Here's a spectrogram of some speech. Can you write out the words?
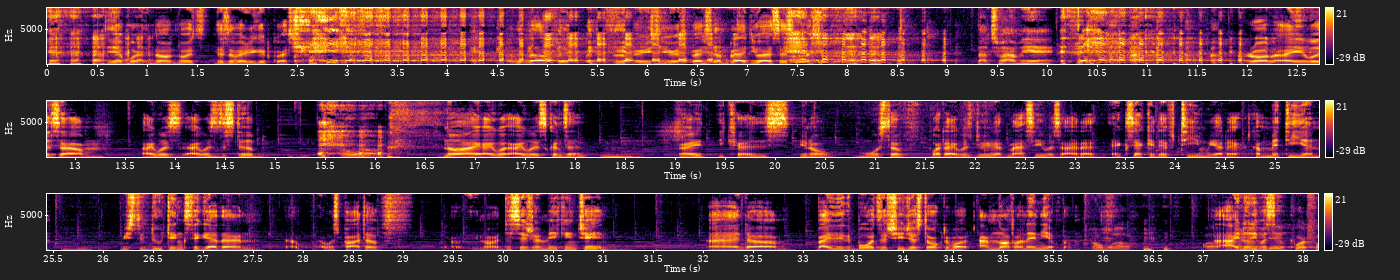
yeah, but no, no, it's, this is a very good question. I'm laughing, but this is a very serious question. I'm glad you asked this question. That's why I'm here. Ron, I was, um, I was, I was disturbed. Oh wow. No, I, I, I was concerned, right? Because you know most of what I was doing at Massy was I had an executive team, we had a committee, and we used to do things together, and I, I was part of uh, you know a decision making chain. And um, by the way, the boards that she just talked about, I'm not on any of them. Oh wow. wow. I don't even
